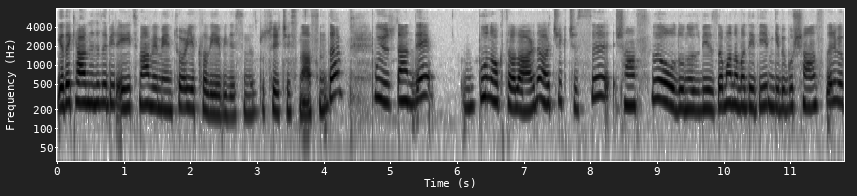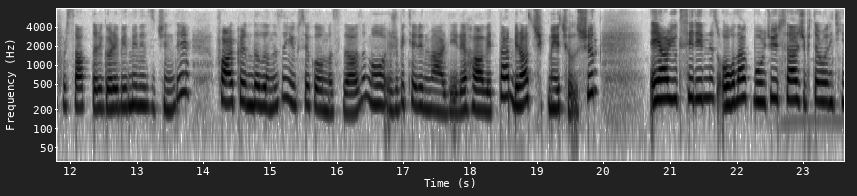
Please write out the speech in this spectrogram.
Ya da kendinize bir eğitmen ve mentor yakalayabilirsiniz bu süreç esnasında. Bu yüzden de bu noktalarda açıkçası şanslı olduğunuz bir zaman ama dediğim gibi bu şansları ve fırsatları görebilmeniz için de farkındalığınızın yüksek olması lazım. O Jüpiter'in verdiği rehavetten biraz çıkmaya çalışın. Eğer yükseleniniz Oğlak Burcu'ysa Jüpiter 12.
